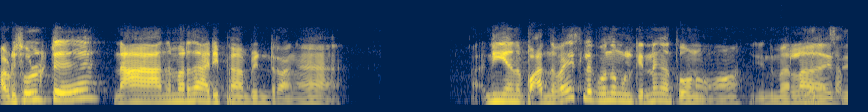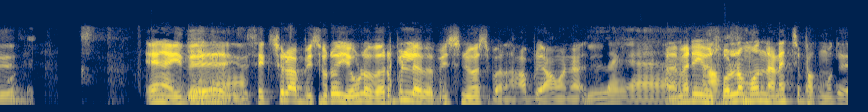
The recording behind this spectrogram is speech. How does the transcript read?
அப்படி சொல்லிட்டு நான் அந்த மாதிரி தான் அடிப்பேன் அப்படின்றாங்க. நீங்க அந்த அந்த வயசுல வந்து உங்களுக்கு என்னங்க தோணும்? இந்த மாதிரிலாம் எச்ச இது ஏங்க இது ஏங்க. இது செக்ஷுவல் அபியூஸோட எவ்வளவு வெர்பல் அபியூஸ்னு யோசிச்சு பாருங்க. அப்படி அவன் இல்லங்க. அந்த மாதிரி அவன் சொல்லும் போது நினைச்சு பார்க்கும்போது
